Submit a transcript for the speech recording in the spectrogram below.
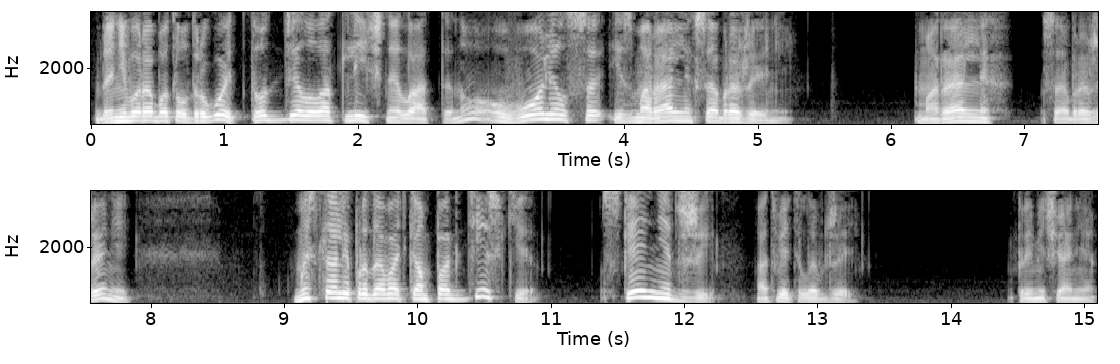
До него работал другой, тот делал отличный латте, но уволился из моральных соображений. Моральных соображений? Мы стали продавать компакт-диски с Кенни Джи, ответил Эф-Джей. Примечание.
